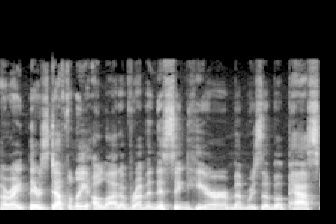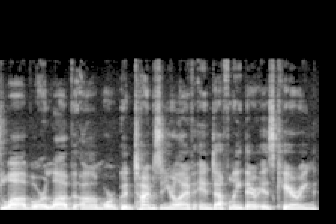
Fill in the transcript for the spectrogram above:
All right, there's definitely a lot of reminiscing here, memories of a past love or love um, or good times in your life, and definitely there is caring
